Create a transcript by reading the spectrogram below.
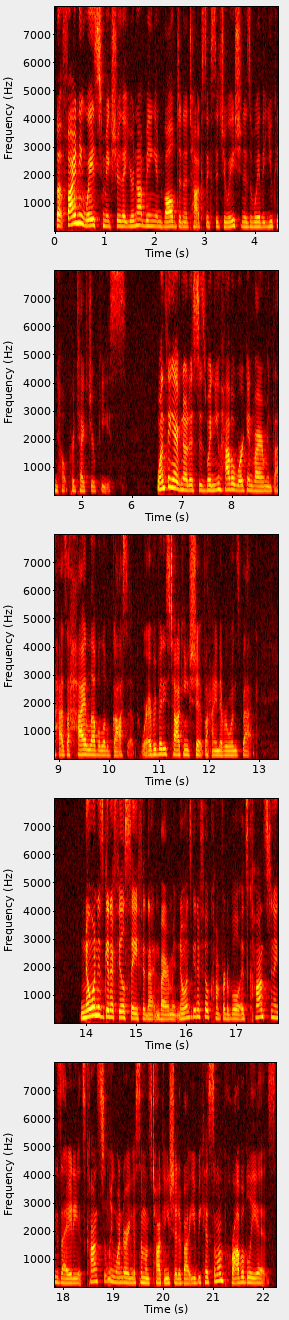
But finding ways to make sure that you're not being involved in a toxic situation is a way that you can help protect your peace. One thing I've noticed is when you have a work environment that has a high level of gossip, where everybody's talking shit behind everyone's back, no one is going to feel safe in that environment. No one's going to feel comfortable. It's constant anxiety. It's constantly wondering if someone's talking shit about you because someone probably is.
